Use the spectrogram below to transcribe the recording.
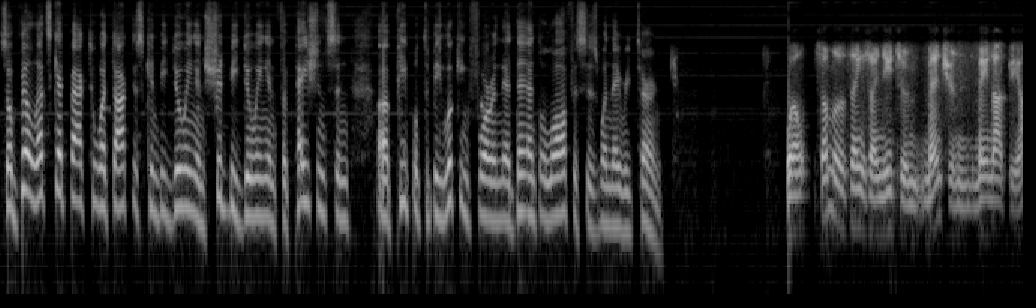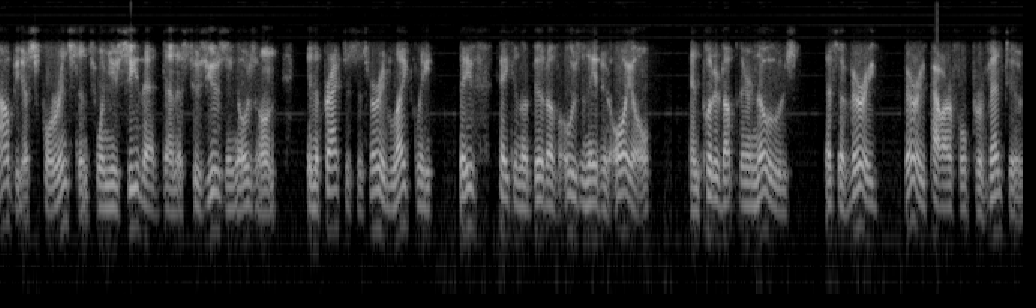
So, Bill, let's get back to what doctors can be doing and should be doing, and for patients and uh, people to be looking for in their dental offices when they return. Well, some of the things I need to mention may not be obvious. For instance, when you see that dentist who's using ozone in the practice, it's very likely they've taken a bit of ozonated oil and put it up their nose. That's a very, very powerful preventive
